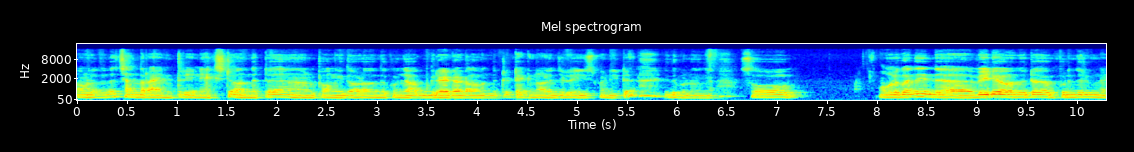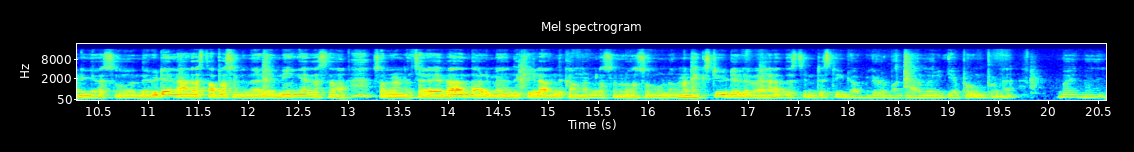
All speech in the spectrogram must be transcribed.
நம்மளுக்கு வந்து சந்திராயன் த்ரீ நெக்ஸ்ட்டு வந்துட்டு அனுப்புவாங்க. இதோட வந்து கொஞ்சம் அப்கிரேட்டடாக வந்துட்டு டெக்னாலஜியில் யூஸ் பண்ணிவிட்டு இது பண்ணுவாங்க. ஸோ உங்களுக்கு வந்து இந்த வீடியோ வந்துட்டு புரிஞ்சிருக்குன்னு நினைக்கிறேன். ஸோ இந்த வீடியோ நான் ஏதாவது தப்பாக சொல்லியிருந்தாலும் நீங்கள் எதாவது சொல்ல நினச்சாலும் எதாவது இருந்தாலுமே வந்து கீழே வந்து கமெண்ட்டில் சொல்லுவோம் ஸோ நம்ம நெக்ஸ்ட் வீடியோவில் வேறு ஏதாச்சும் இன்ட்ரெஸ்டிங் டாப்பிக்கோட பார்க்கலாம். அது வரைக்கும் எப்பவும் போனேன் பை பாய்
